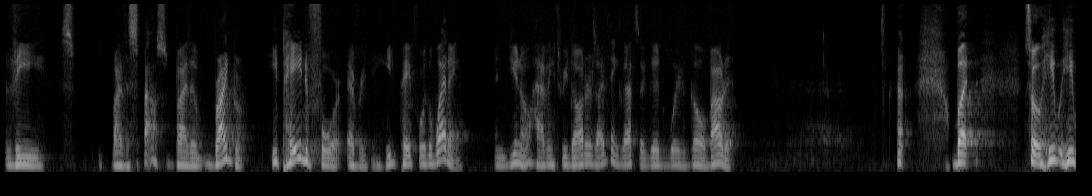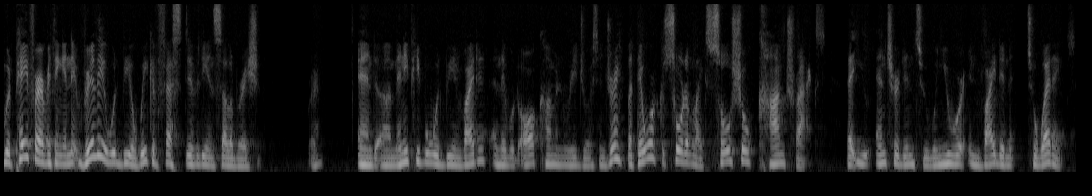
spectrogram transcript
the by the spouse, by the bridegroom. He paid for everything. He'd pay for the wedding. And you know, having three daughters, I think that's a good way to go about it. but so he he would pay for everything, and it really would be a week of festivity and celebration. right? And uh, many people would be invited and they would all come and rejoice and drink. But there were sort of like social contracts that you entered into when you were invited to weddings.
